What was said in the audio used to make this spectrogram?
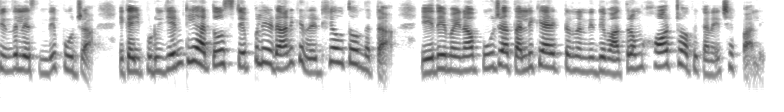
చిందులేసింది పూజ. ఇక ఇప్పుడు ఎన్టీఆర్తో స్టెప్ లేయడానికి రెడీ అవుతోందట. ఏదేమైనా పూజ తల్లి క్యారెక్టర్ అనేది మాత్రం హాట్ టాపిక్ అనే చెప్పాలి.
